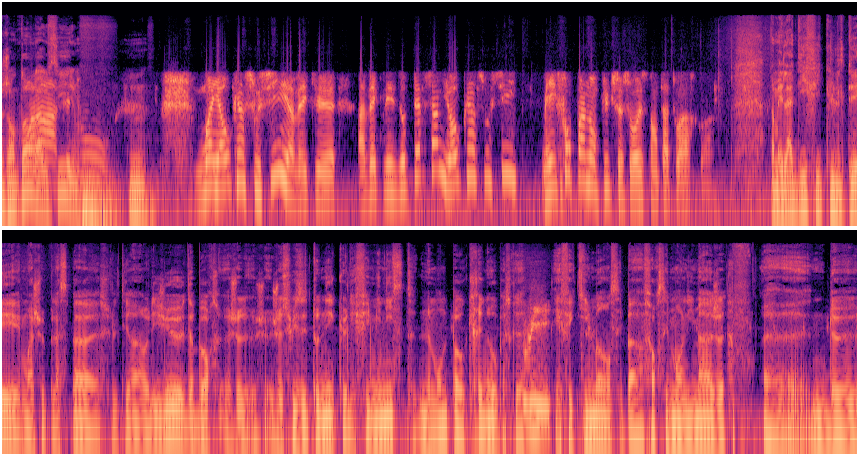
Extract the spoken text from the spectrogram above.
j'entends là aussi. Hmm. Moi, il n'y a aucun souci avec, euh, avec les autres personnes, il n'y a aucun souci. Mais il ne faut pas non plus que ce soit ostentatoire. Quoi. Non, mais la difficulté, moi je ne place pas sur le terrain religieux. D'abord, je, je, suis étonné que les féministes ne montent pas au créneau parce que, oui. effectivement, c'est pas forcément l'image euh, de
